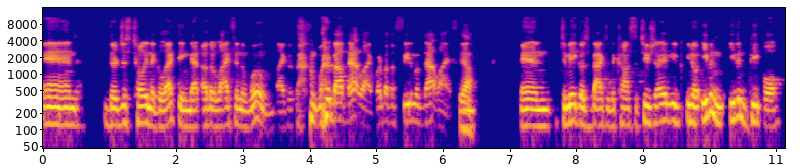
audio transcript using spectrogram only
And they're just totally neglecting that other life in the womb. Like, what about that life? What about the freedom of that life? Yeah. And, and to me, it goes back to the Constitution. You, you know, even even people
